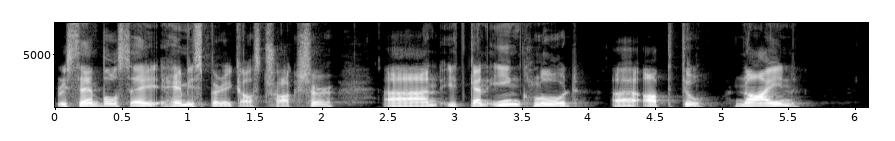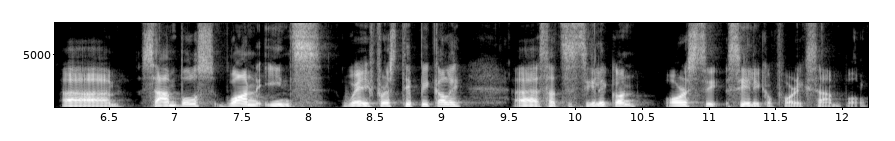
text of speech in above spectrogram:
resembles a hemispherical structure and it can include up to nine samples, one inch wafers typically, such as silicon or si silica, for example.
